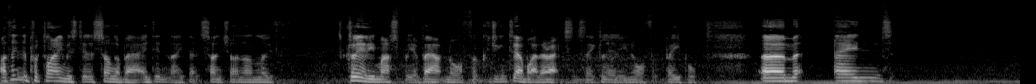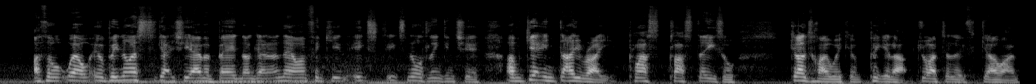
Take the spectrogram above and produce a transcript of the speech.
I think the Proclaimers did a song about it, didn't they? That Sunshine on Louth. It clearly must be about Norfolk because you can tell by their accents they're clearly Norfolk people. Um, and I thought, well, it would be nice to actually have a bed. And I'm going, now I'm thinking it's it's North Lincolnshire. I'm getting day rate plus plus diesel. Go to High Wycombe, pick it up, drive to Louth, go home,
